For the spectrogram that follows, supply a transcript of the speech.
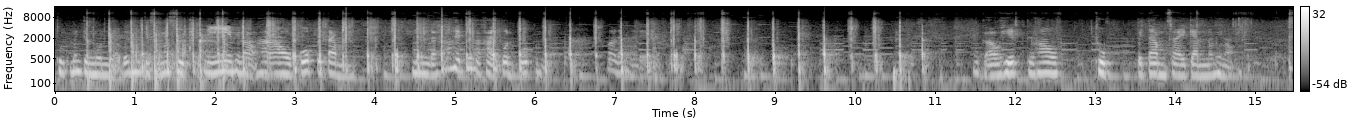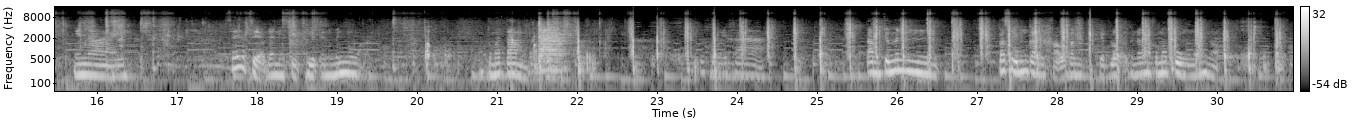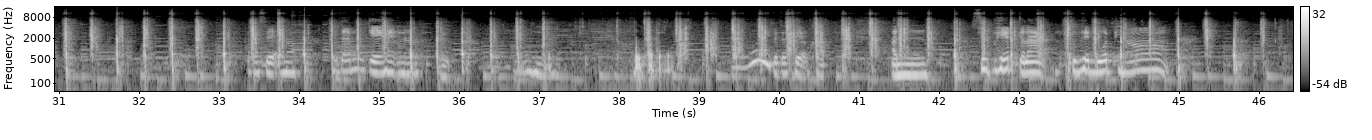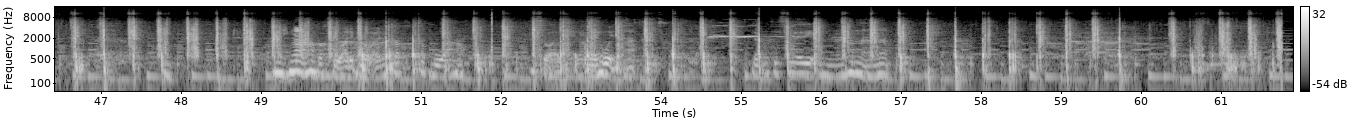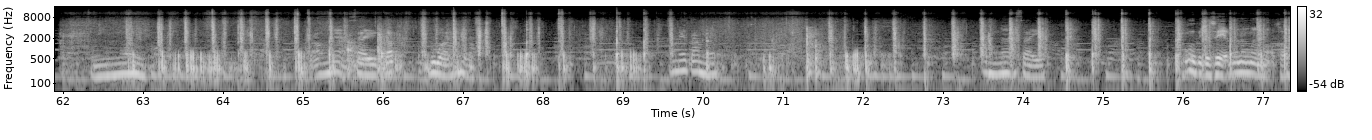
ทุบมันจนมุนเดี๋ยวเบิ้ลมันจะสามารถสุกนี่พี่น้องถ้าเอากบไปตำมุนได้เขาเห็ดเพื่อขายปนกบก็อะไรไม่ได้ แล้วก็เอาเห็ดที่เขาทุบไปตำใส่กันเนาะพี่น้องง่ายๆเสียบเสียบๆได้ในสูตรเห็ดอันนี้ไม่นัวแล้วก็มาตำกันค่อยๆตำจนมันผสมกันเขากันเรียบร้อยพี่น้องเราก็มาปรุงนะพี่น้องกระเสะเนาะพี่แต่มันแกงแห้งเอาไหมเนาะต้องหิวอุ้ยเป็นตะเสียบครับ อันซุปเฮ็ดก็ละซุปเฮ็ดรสพี่น้องนี่ง่ายเขากับขัวเรียบร้อยแล้วครับกับบัวเขาสวยไว้แล้วไว้ห่วยนะฮะแล้วก็สิใส่อันนั้นข้างหน้าน่ะนี่เอาเนี่ยใส่กับบัวนี่เนาะเอาแม่ตามไหม ใสโอ้ยไปจะเสียแล้วน้องเมืองเนาะเขา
